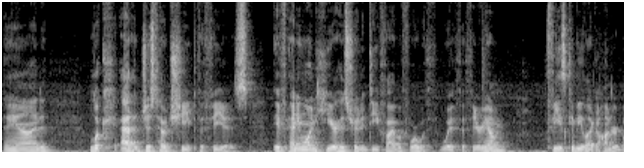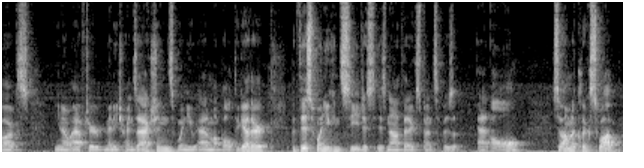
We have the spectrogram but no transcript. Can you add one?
and look at just how cheap the fee is. If anyone here has traded DeFi before with, with Ethereum, fees can be like a hundred bucks, you know, after many transactions when you add them up all together. But this one you can see just is not that expensive at all. So I'm gonna click swap.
